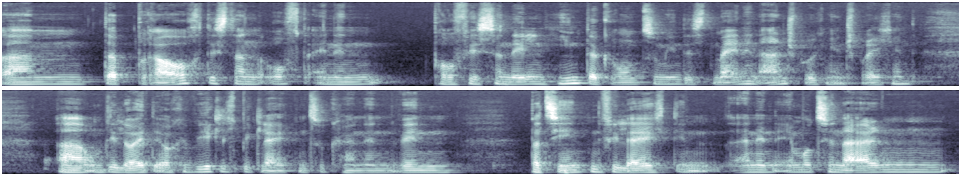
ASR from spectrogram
ähm, da braucht es dann oft einen professionellen Hintergrund, zumindest meinen Ansprüchen entsprechend, äh, um die Leute auch wirklich begleiten zu können. Wenn Patienten vielleicht in einen emotionalen,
